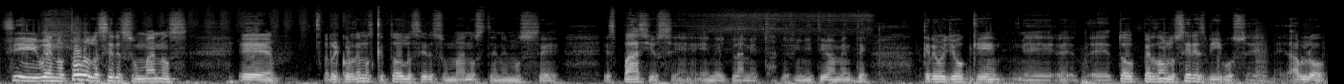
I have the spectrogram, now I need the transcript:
Sí, bueno, todos los seres humanos, eh, recordemos que todos los seres humanos tenemos eh, espacios en, en el planeta, definitivamente. Creo yo que, eh, eh, eh, todo, perdón, los seres vivos, eh, hablo,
